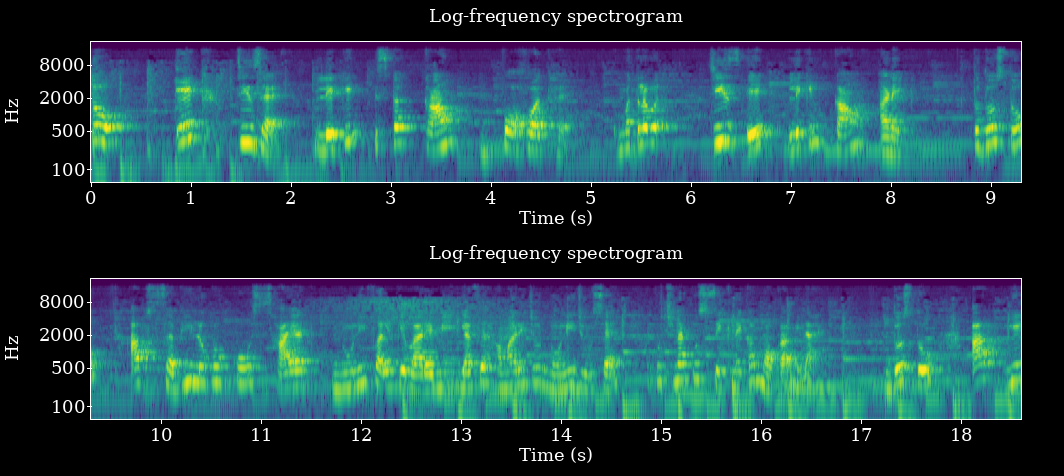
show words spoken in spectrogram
तो एक चीज़ है, लेकिन इसका काम बहुत है। मतलब चीज़ एक, लेकिन काम अनेक। तो दोस्तों, आप सभी लोगों को शायद नोनी फल के बारे में या फिर हमारी जो नोनी जूस है, कुछ ना कुछ सीखने का मौका मिला है। दोस्तों, आप ये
